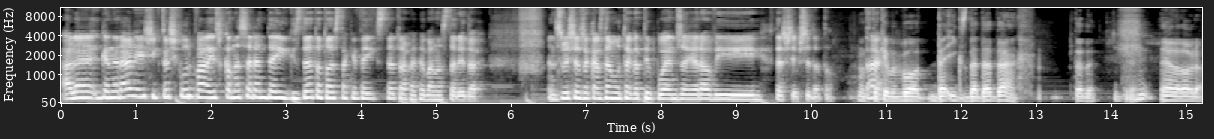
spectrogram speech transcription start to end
Ale generalnie, jeśli ktoś kurwa jest koneserem DXD, to to jest takie DXD trochę chyba na sterydach. Więc myślę, że każdemu tego typu enjoyerowi też się przyda to. No to Tak. takie by było DXDDD. Wtedy. Nie, no dobra.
